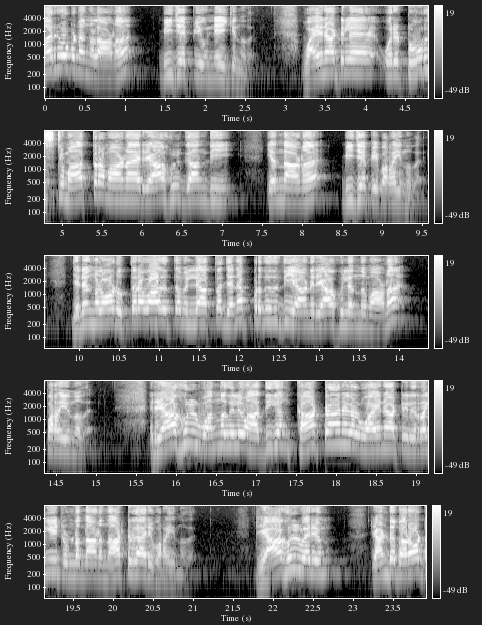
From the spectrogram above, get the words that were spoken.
ആരോപണങ്ങളാണ് ബി ജെ പി ഉന്നയിക്കുന്നത്. വയനാട്ടിലെ ഒരു ടൂറിസ്റ്റ് മാത്രമാണ് രാഹുൽ ഗാന്ധി എന്നാണ് ബി ജെ പി പറയുന്നത്. ജനങ്ങളോട് ഉത്തരവാദിത്തമില്ലാത്ത ജനപ്രതിനിധിയാണ് രാഹുൽ എന്നുമാണ് പറയുന്നത്. രാഹുൽ വന്നതിലും അധികം കാട്ടാനകൾ വയനാട്ടിൽ ഇറങ്ങിയിട്ടുണ്ടെന്നാണ് നാട്ടുകാർ പറയുന്നത്. രാഹുൽ വരും രണ്ട് പൊറോട്ട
